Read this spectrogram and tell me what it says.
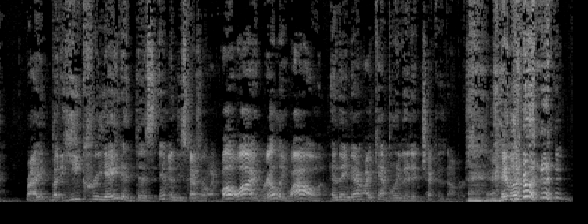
right? But he created this, and these guys were like, "Oh, why? Really? Wow!" And they never—I can't believe they didn't check his numbers. they literally didn't.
